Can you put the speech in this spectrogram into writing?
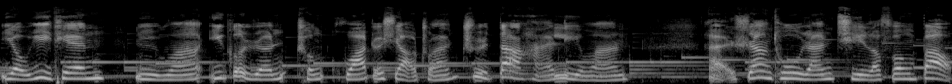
有一天，女娃一个人乘划着小船去大海里玩，海上突然起了风暴，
